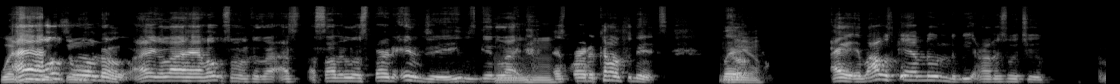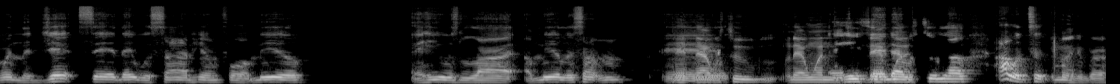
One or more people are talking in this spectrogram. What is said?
What I had hopes on him though. I ain't gonna lie, I had hopes on him because I, I, I saw the little spurt of energy. He was getting mm-hmm. like a spurt of confidence. But yeah. hey, if I was Cam Newton, to be honest with you, when the Jets said they would sign him for a meal, and he was like a meal or something, and, and that was too that one. And he said that, that was too low. I would have took the money, bro.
